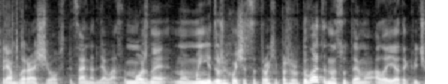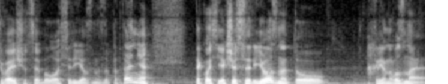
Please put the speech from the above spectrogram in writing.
прям вирощував спеціально для вас. Можна, ну мені дуже хочеться трохи пожартувати на цю тему, але я так відчуваю, що це було серйозне запитання. Так ось, якщо серйозно, то хреново знає.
